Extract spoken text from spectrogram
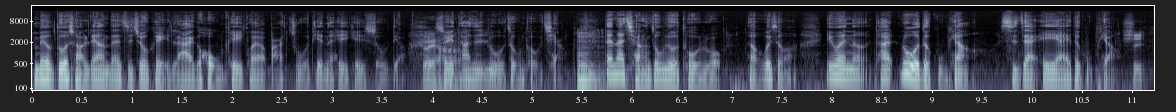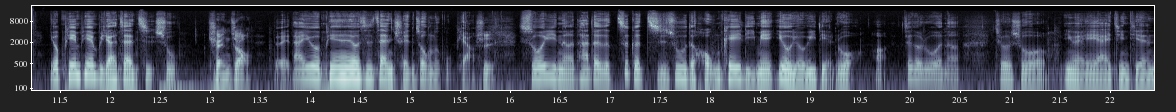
没有多少量，但是就可以拉一个红 K，快要把昨天的黑 K 收掉。对啊，所以它是弱中透强。嗯，但它强中又脱弱。好，为什么？因为呢，它弱的股票是在 AI 的股票，是又偏偏比较占指数权重。对，它又偏偏又是占权重的股票。是，所以呢，它的这个指数的红 K 里面又有一点弱。啊，这个弱呢，就是说，因为 AI 今天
